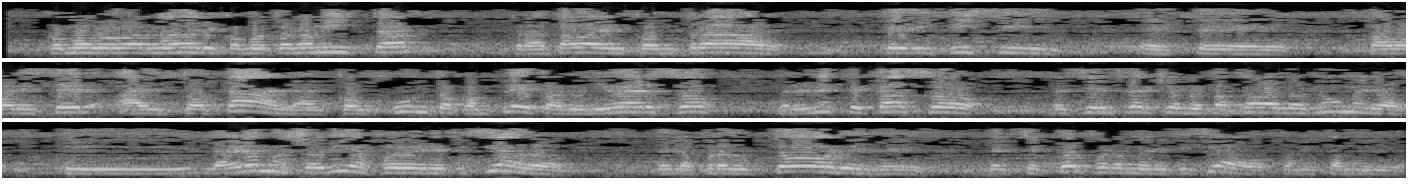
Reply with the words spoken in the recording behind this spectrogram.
Como gobernador y como economista trataba de encontrar qué difícil este, favorecer al total, al conjunto completo, al universo, pero en este caso recién Sergio me pasaba los números y la gran mayoría fue beneficiado, de los productores, del sector fueron beneficiados con esta medida.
